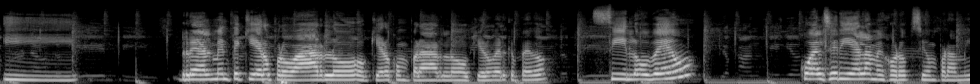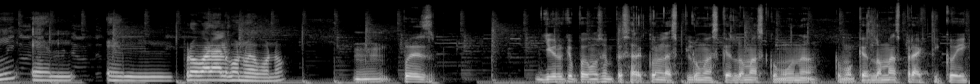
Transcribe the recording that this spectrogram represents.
y realmente quiero probarlo o quiero comprarlo o quiero ver qué pedo, si lo veo, ¿cuál sería la mejor opción para mí? El, probar algo nuevo, ¿no? Mm, pues yo creo que podemos empezar con las plumas, que es lo más común, ¿no? Como que es lo más práctico y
